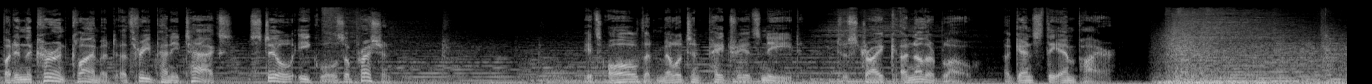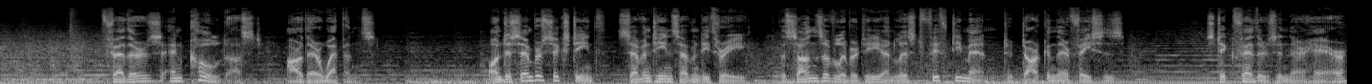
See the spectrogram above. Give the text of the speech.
but in the current climate, a three penny tax still equals oppression. It's all that militant patriots need to strike another blow against the empire. Feathers and coal dust are their weapons. On December 16, 1773, the Sons of Liberty enlist 50 men to darken their faces, stick feathers in their hair,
